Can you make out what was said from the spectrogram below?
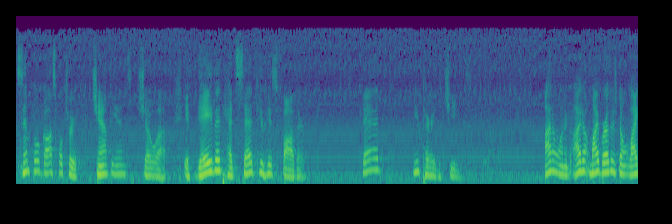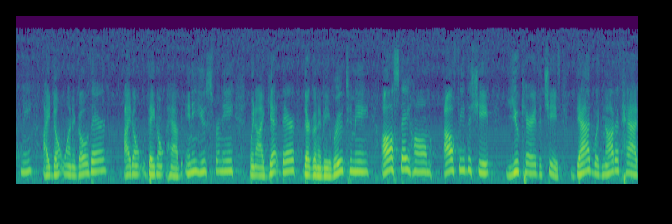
simple gospel truth. Champions show up if David had said to his father, Dad, you carry the cheese. I don't want to I don't my brothers don't like me. I don't want to go there. I don't they don't have any use for me. When I get there, they're going to be rude to me. I'll stay home. I'll feed the sheep. You carry the cheese. Dad would not have had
